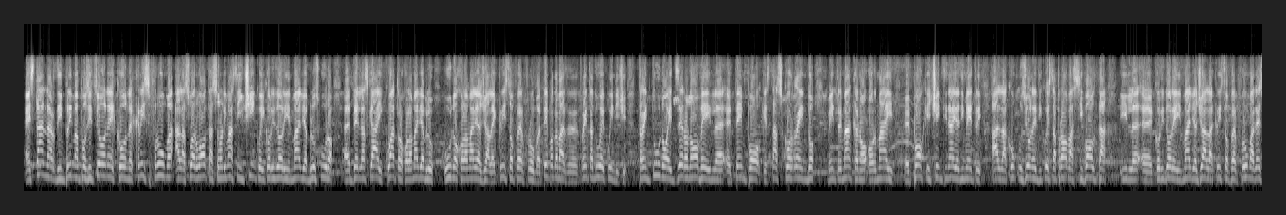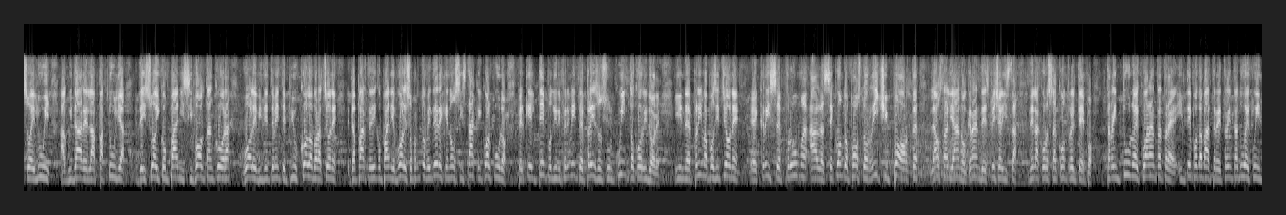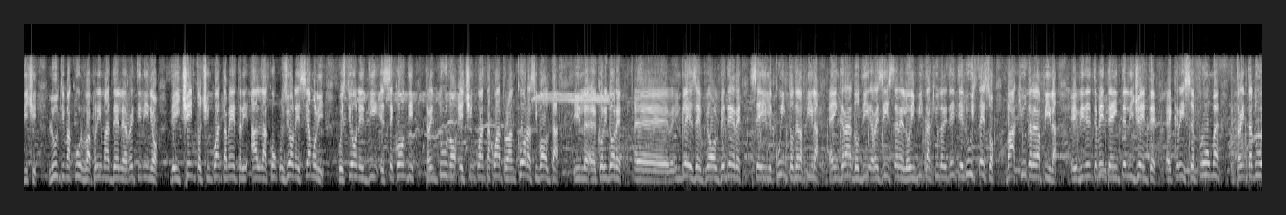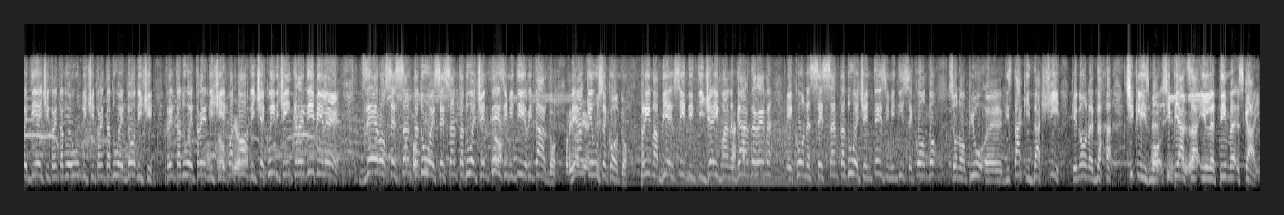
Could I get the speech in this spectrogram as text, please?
È Stannard in prima posizione con Chris Froome alla sua ruota, sono rimasti in 5 i corridori in maglia blu scuro eh, della Sky, 4 con la maglia blu, 1 con la maglia gialla e Christopher Froome. Tempo da base 32,15, 31,09 il eh, tempo che sta scorrendo mentre mancano ormai eh, poche centinaia di metri alla conclusione di questa prova. Si volta il corridore in maglia gialla Christopher Froome, adesso è lui a guidare la pattuglia dei suoi compagni, si volta ancora, vuole evidentemente sicuramente più collaborazione da parte dei compagni e vuole soprattutto vedere che non si stacchi qualcuno perché il tempo di riferimento è preso sul quinto corridore. In prima posizione eh, Chris Froome, al secondo posto Richie Port, l'australiano grande specialista nella corsa contro il tempo. 31 e 43, il tempo da battere 32 e 15, l'ultima curva prima del rettilineo dei 150 metri alla conclusione, siamo lì, questione di secondi, 31 e 54, ancora si volta il eh, corridore eh, inglese, vuol vedere se il quinto della fila è in grado di resistere, lo invita a chiudere i denti e lui stesso va a chiudere la fila, evidentemente è intelligente eh, Chris Froome, 32-10, 32-11, 32-12, 32-13 e 14 e 15, incredibile! 0,62, 62 centesimi di ritardo, neanche un secondo. Prima BNC di TJ Van Garderen e con 62 centesimi di secondo sono più eh, distacchi da sci che non da ciclismo, eh, si piazza esatto. il team Sky.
